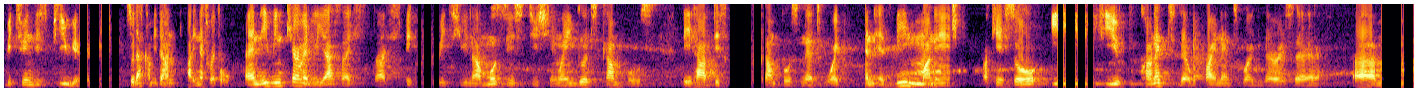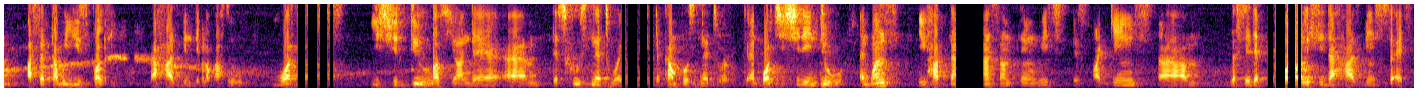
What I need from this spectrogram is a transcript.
between this period. So that can be done at the network level. And even currently, as I, I speak with you now, most institutions, when you go to campus, they have this campus network and it's being managed. Okay, so if you connect to the Wi-Fi network, there is a um, acceptable use policy that has been developed as to what you should do once you're on the um, the school's network, the campus network, and what you shouldn't do. And once you have done something which is against, um, let's say, the policy that has been set,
